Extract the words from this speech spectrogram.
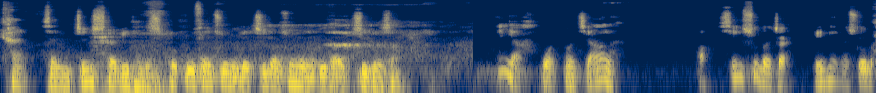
看一下你真实的 V 刀的时候，估算出你的指导训练的 V 刀值多少。哎呀，我到家了。好，先说到这儿，明天再说吧。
